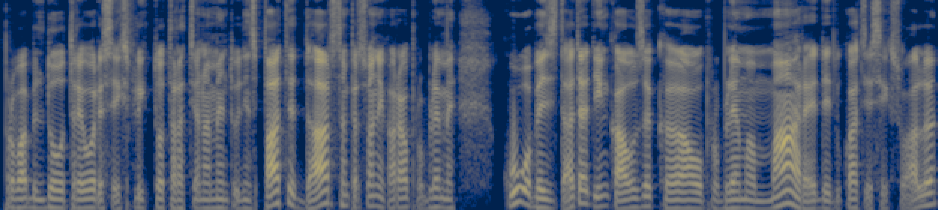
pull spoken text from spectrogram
probabil două-trei ore să explic tot raționamentul din spate, dar sunt persoane care au probleme cu obezitatea din cauza că au o problemă mare de educație sexuală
